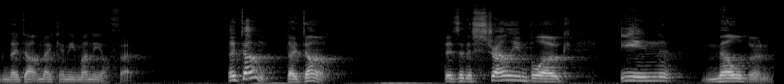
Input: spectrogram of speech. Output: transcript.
And they don't make any money off it. They don't. They don't. There's an Australian bloke in Melbourne,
